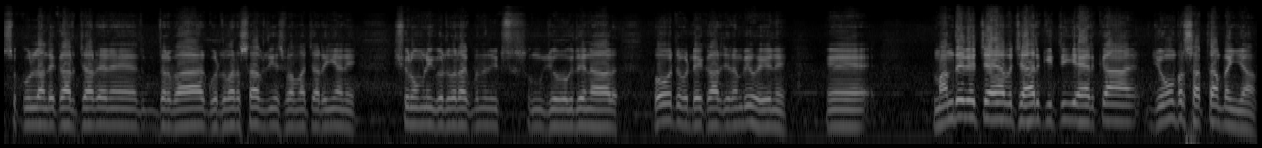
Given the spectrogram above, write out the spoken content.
ਸਕੂਲਾਂ ਦੇ ਕਾਰਜ ਚੱਲ ਰਹੇ ਨੇ, ਦਰਬਾਰ, ਗੁਰਦੁਆਰਾ ਸਾਹਿਬ ਦੀਆਂ ਸਭਾਵਾਂ ਚੱਲ ਰਹੀਆਂ ਨੇ, ਸ਼੍ਰੋਮਣੀ ਗੁਰਦੁਆਰਾ ਪ੍ਰਬੰਧਕ ਸੰਯੋਗ ਦੇ ਨਾਲ ਬਹੁਤ ਵੱਡੇ ਕਾਰਜ ਆਰੰਭੇ ਹੋਏ ਨੇ। ਮਨ ਦੇ ਵਿੱਚ ਆਇਆ ਵਿਚਾਰ ਕੀਤੀ ਐਰਕਾਂ ਜਿਉਂ ਬਰਸਾਤਾਂ ਪਈਆਂ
